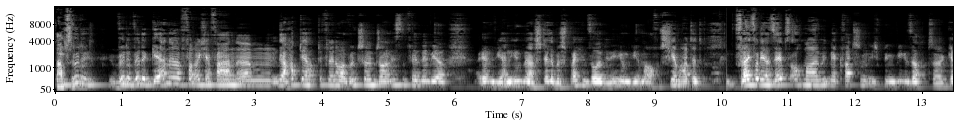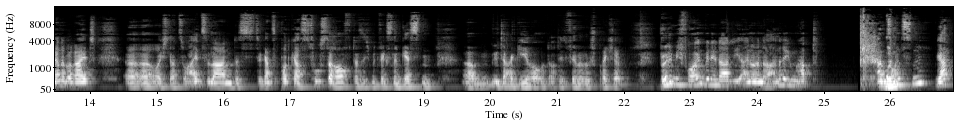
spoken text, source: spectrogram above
Absolut. Ich würde, würde, würde gerne von euch erfahren, ähm, ja, habt ihr, habt ihr vielleicht nochmal Wünsche, einen Journalistenfilm, den wir irgendwie an irgendeiner Stelle besprechen sollen, den ihr irgendwie immer auf dem Schirm hattet? Vielleicht wollt ihr ja selbst auch mal mit mir quatschen. Ich bin, wie gesagt, äh, gerne bereit, äh, äh, euch dazu einzuladen. Das, der ganze Podcast fußt darauf, dass ich mit wechselnden Gästen ähm, interagiere und auch die Filme bespreche. Würde mich freuen, wenn ihr da die eine oder andere Anregung habt. Ansonsten, und ja.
